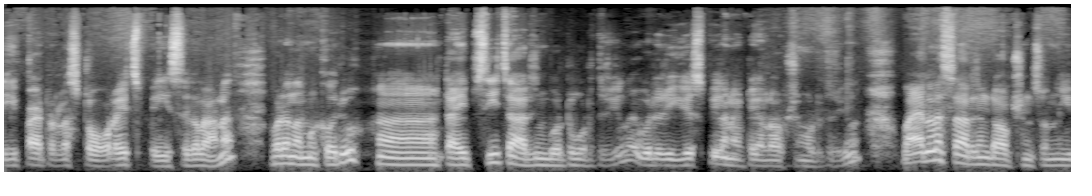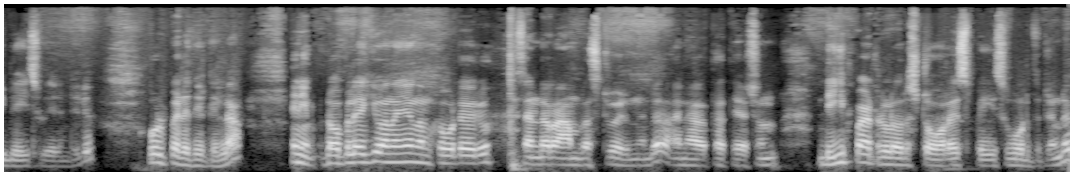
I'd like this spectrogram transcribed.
ഡീപ്പായിട്ടുള്ള സ്റ്റോറേജ് സ്പേസുകളാണ് ഇവിടെ നമുക്കൊരു ടൈപ്പ് സി ചാർജിംഗ് പോർട്ട് കൊടുത്തിരിക്കുന്നു. ഇവിടെ ഒരു യു എസ് പി കണക്ട് ചെയ്യാനുള്ള ഓപ്ഷൻ കൊടുത്തിരിക്കുന്നു. വയർലെസ് ചാർജിന്റെ ഓപ്ഷൻസ് ഒന്നും ഈ ബേസ് വേരിയന്റിൽ ഉൾപ്പെടുത്തിയിട്ടില്ല. ഇനി ടോപ്പിലേക്ക് വന്നു കഴിഞ്ഞാൽ നമുക്ക് ഇവിടെ ഒരു സെന്റർ ആംബ്രസ്റ്റ് വരുന്നുണ്ട്. അതിനകത്ത് അത്യാവശ്യം ഡീപ്പായിട്ടുള്ള ഒരു സ്റ്റോറേജ് സ്പേസ് കൊടുത്തിട്ടുണ്ട്.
